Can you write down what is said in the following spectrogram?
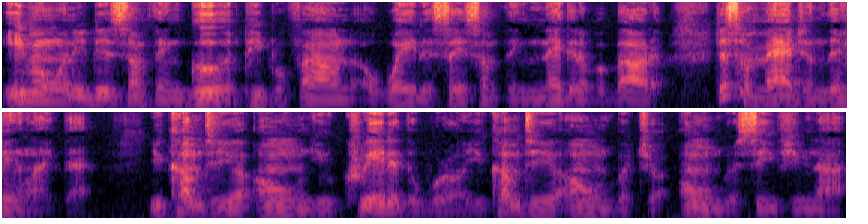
even when he did something good, people found a way to say something negative about it. Just imagine living like that. You come to your own. You created the world. You come to your own, but your own receives you not.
